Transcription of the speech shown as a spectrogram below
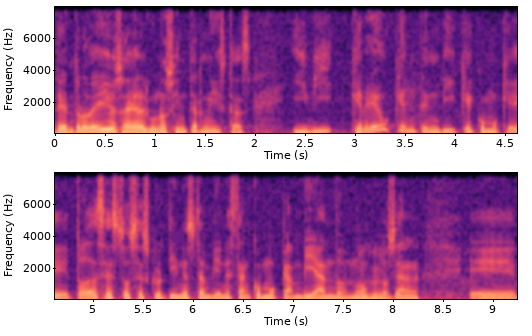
dentro de ellos hay algunos internistas. Y vi, creo que entendí que como que todos estos escrutinios también están como cambiando, ¿no? Ujú. O sea, eh,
